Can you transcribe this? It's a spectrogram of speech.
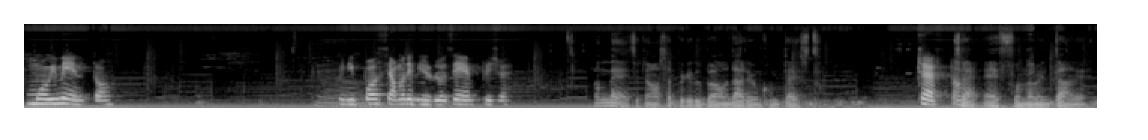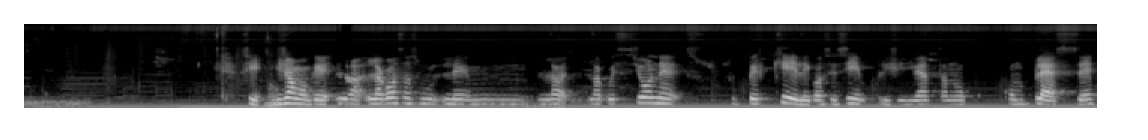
un movimento, quindi possiamo definirlo semplice. Vabbè, sappiamo sempre che dobbiamo dare un contesto. Certo. Cioè, è fondamentale. Sì, Sì, No. diciamo che la, la cosa sulle, mm, la, la questione su perché le cose semplici diventano complesse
